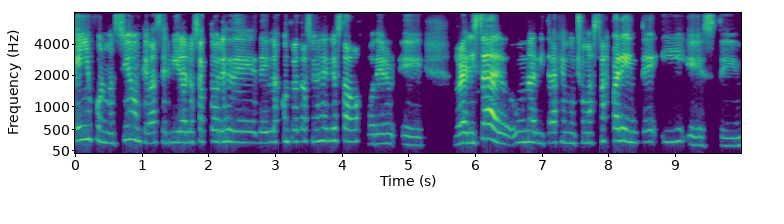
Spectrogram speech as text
información que va a servir a los actores de, las contrataciones del Estado poder eh, realizar un arbitraje mucho más transparente y este,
